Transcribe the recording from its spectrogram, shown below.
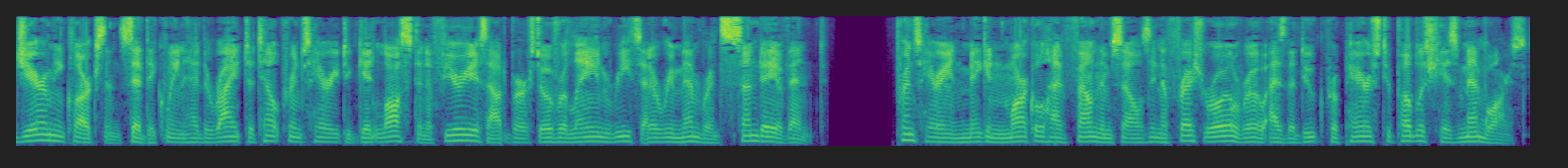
Jeremy Clarkson said the Queen had the right to tell Prince Harry to get lost in a furious outburst over laying wreaths at a Remembrance Sunday event. Prince Harry and Meghan Markle have found themselves in a fresh royal row as the Duke prepares to publish his memoirs.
